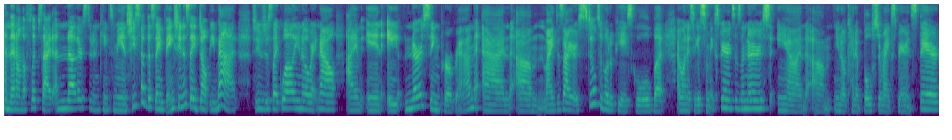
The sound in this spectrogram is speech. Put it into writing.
and then on the flip side, another student came to me and she said the same thing. She didn't say, don't be mad. She was just like, well, you know, right now I'm in a nursing program and um, my desire is still to go to PA school, but I wanted to get some experience as a nurse and, um, you know, kind of bolster my experience there,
